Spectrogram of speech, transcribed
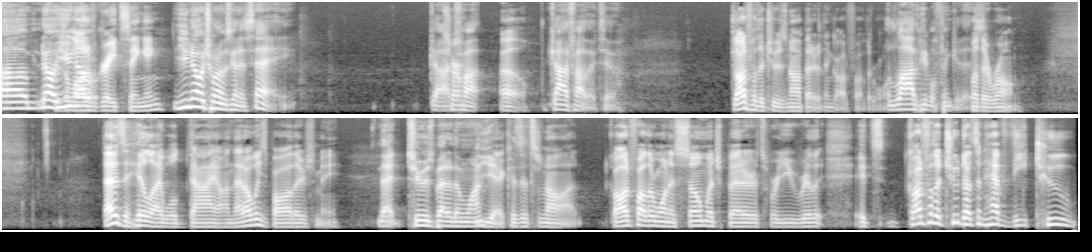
Um, no, There's you a know, lot of great singing. you know which one I was gonna say. Godfather, Oh, Godfather two. Godfather 2 is not better than Godfather 1. A 1. lot of people think it is. Well, they're wrong. That is a hill I will die on. That always bothers me. that two is better than one. Yeah, because it's not. Godfather 1 is so much better. It's where you really. It's Godfather 2 doesn't have the two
